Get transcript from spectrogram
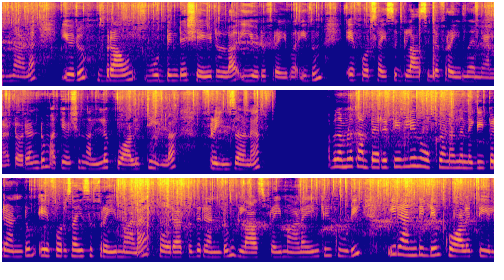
ഒന്നാണ് ഈ ഒരു ബ്രൗൺ വുഡിന്റെ ഷെയ്ഡുള്ള ഈ ഒരു ഫ്രെയിം ഇതും എ ഫോർ സൈസ് ഗ്ലാസിന്റെ ഫ്രെയിം തന്നെയാണ് കേട്ടോ. രണ്ടും അത്യാവശ്യം നല്ല ക്വാളിറ്റിയുള്ള ഫ്രെയിംസാണ് അപ്പോൾ നമ്മൾ കമ്പാരിറ്റീവ്ലി നോക്കുകയാണെന്നുണ്ടെങ്കിൽ ഇപ്പോൾ രണ്ടും എ ഫോർ സൈസ് ഫ്രെയിമാണ് പോരാത്തത് രണ്ടും ഗ്ലാസ് ഫ്രെയിമാണ് എങ്കിൽ കൂടി ഈ രണ്ടിന്റെയും ക്വാളിറ്റിയിൽ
